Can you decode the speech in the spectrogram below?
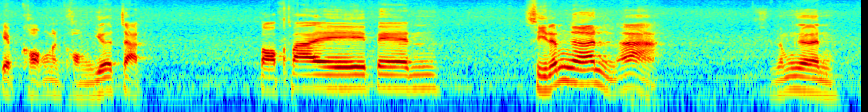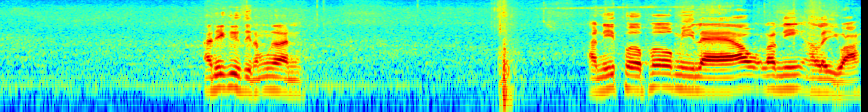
เก็บของก่อนของเยอะจัด ต่อไปเป็นสีน้ำเงิน อ่า สีน้ำเงิน อันนี้คือสีน้ำเงิน อันนี้ Purple มีแล้ว แล้วนี่อะไรอีกวะ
